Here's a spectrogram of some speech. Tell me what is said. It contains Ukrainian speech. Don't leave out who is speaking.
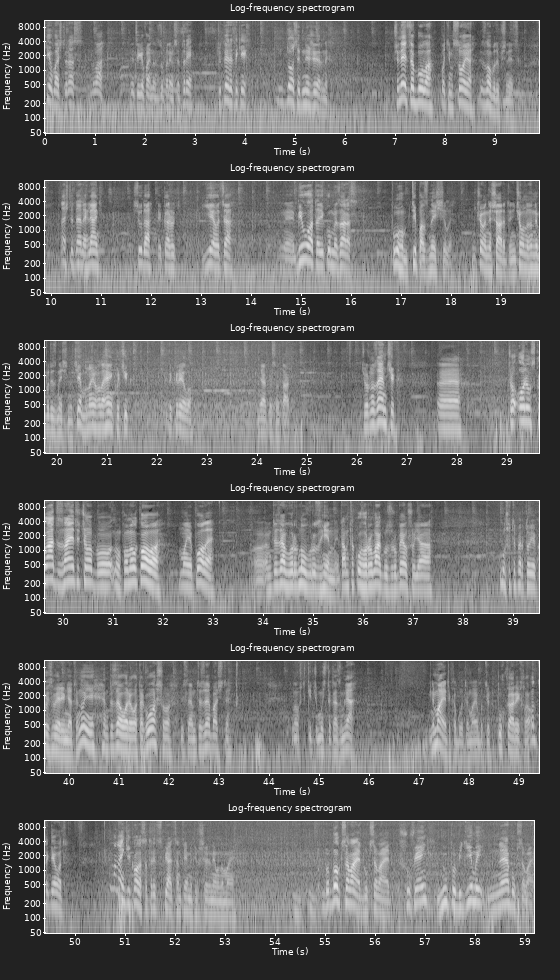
Speaker 1: Таких, бачите, раз, два. Тільки файно зупинився. Три. Чотири таких досить нежирних. Пшениця була, потім соя і знову буде пшениця. Значить, де не глянь, сюди, як кажуть, є оця е, біота, яку ми зараз плугом типа знищили. Нічого не шарите, нічого не буде знищено. Чим? Воно його легенько чик прикрило. Якось отак. Чорноземчик. Е, що орів склад, знаєте що? Бо ну, помилково моє поле е, МТЗ вернув в розгін. І там такого ровагу зробив, що я мушу тепер то якось вирівняти. Ну і МТЗ оре отако, що після МТЗ, бачите, знову ж таки чомусь така земля. Не має така бути, має бути пухка рихла. От таке от маленьке колесо 35 см ширини воно має. Буксовает, буксовает. Шуфеньк, ну победимый, не буксовает.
